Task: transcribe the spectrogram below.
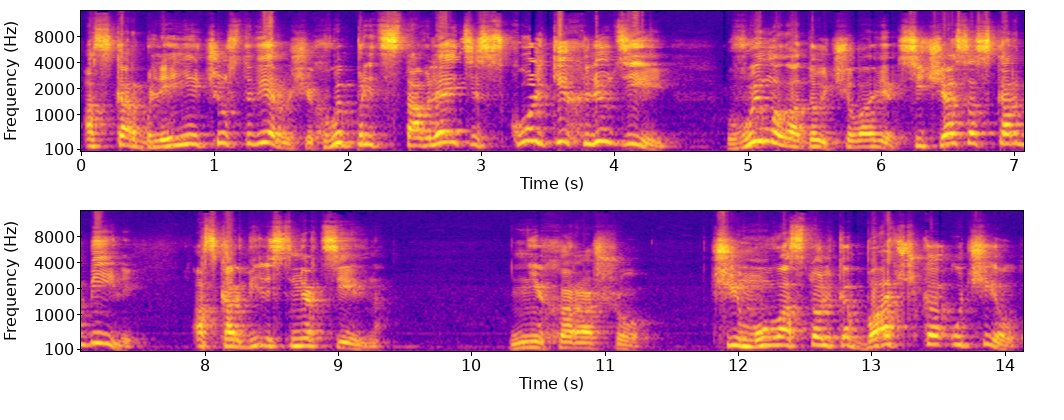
оскорбление чувств верующих? Вы представляете, скольких людей вы, молодой человек, сейчас оскорбили? Оскорбили смертельно. Нехорошо. Чему вас только батюшка учил?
